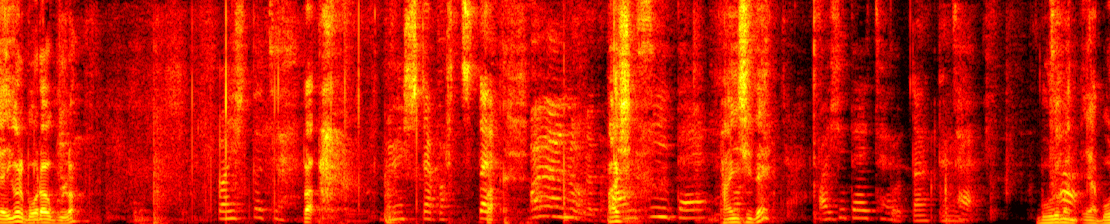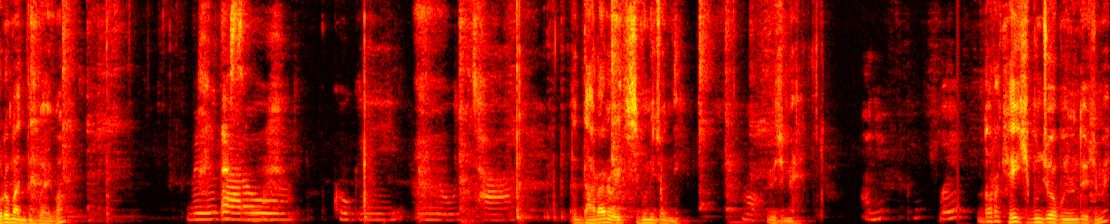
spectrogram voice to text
야 이걸 뭐라고 불러? 반시대체. 바, Başta başta. 바시, 반시대. 반시대? 체. 뭐로 만, 야 뭐로 만든 거야 이거? 밀가루, 고기, 우유, 차. 나라를 왜 기분이 좋니? 뭐? 요즘에 아니? 왜? 나라 되게 기분 좋아 보이는데 요즘에?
